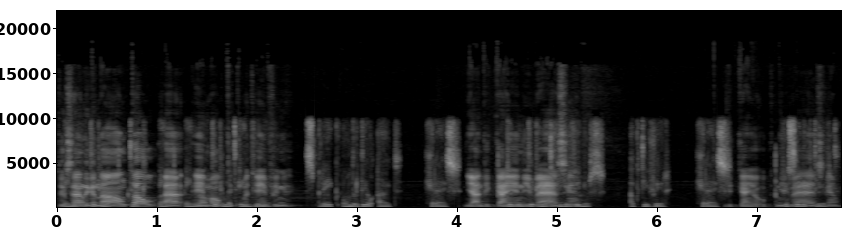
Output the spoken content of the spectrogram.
Er zijn er een aantal. hè, een- eenmaal met één vinger. spreek onderdeel uit, grijs, Ja, die kan je niet wijzigen. activeer, grijs, Die kan je ook niet geselecteerd,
